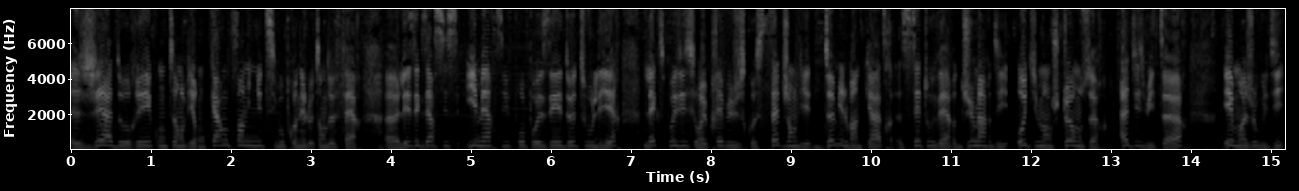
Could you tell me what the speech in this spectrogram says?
j'ai adoré compter environ 45 minutes si vous prenez le temps de faire euh, les exercices immersifs proposés, de tout lire. L'exposition est prévue jusqu'au 7 janvier 2024. C'est ouvert du mardi au dimanche de 11h à 18h. Et moi, je vous dis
